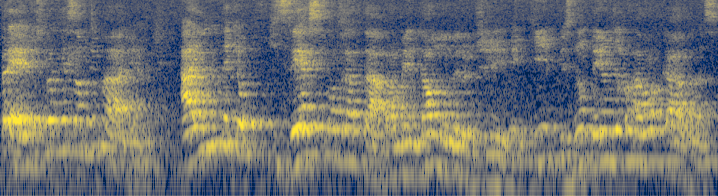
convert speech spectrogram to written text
prédios para atenção primária. Ainda que eu quisesse contratar para aumentar o número de equipes, não tem onde alocá-las.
